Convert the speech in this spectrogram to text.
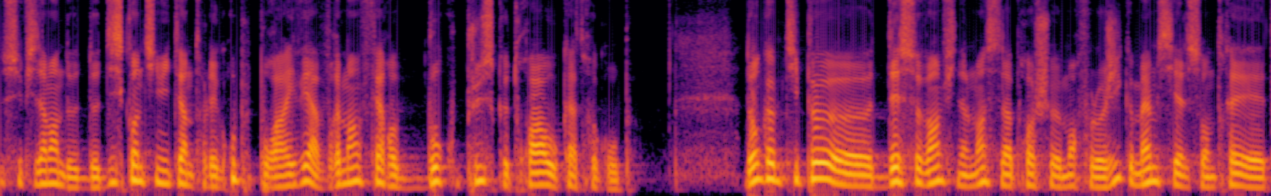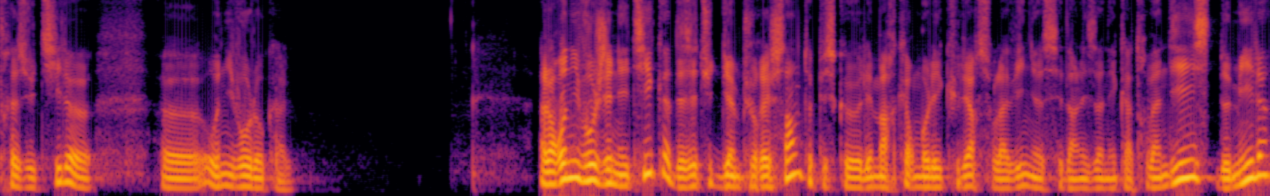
suffisamment de, de discontinuité entre les groupes pour arriver à vraiment faire beaucoup plus que trois ou quatre groupes. Donc un petit peu décevant finalement ces approches morphologiques, même si elles sont très, très utiles au niveau local. Alors au niveau génétique, des études bien plus récentes, puisque les marqueurs moléculaires sur la vigne, c'est dans les années 90, 2000.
